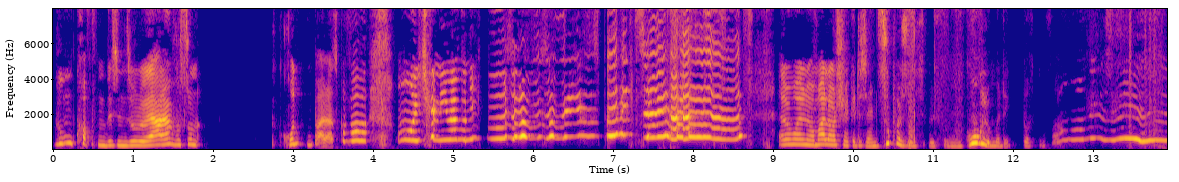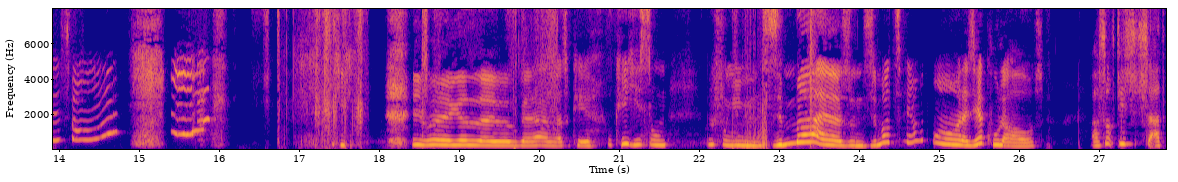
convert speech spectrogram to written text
dummen Kopf ein bisschen so. Er hat einfach so einen runden Ball als Kopf. Aber, oh, ich kann ihm einfach nicht böse Also mal normal auschecke, das ist ein super süßes Bild von ihm. Google unbedingt Birken. Oh, wie süß. Ich weiß keine Ahnung was. Okay, okay, hier ist so ein Bild von ihm Simba, äh, so ein Simba-Zähler. Oh, der sieht ja cool aus. Also auf die süße Art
